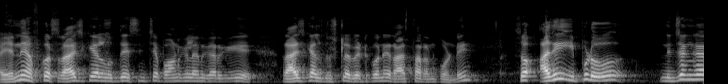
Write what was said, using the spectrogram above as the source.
అవన్నీ అఫ్కోర్స్ రాజకీయాలను ఉద్దేశించే పవన్ కళ్యాణ్ గారికి రాజకీయాలు దృష్టిలో పెట్టుకొని రాస్తారనుకోండి. సో అది ఇప్పుడు నిజంగా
